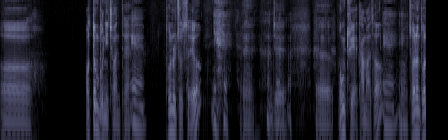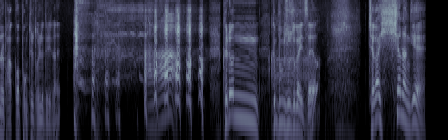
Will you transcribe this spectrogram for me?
어 어떤 분이 저한테 예. 돈을 줬어요. 예. 예, 이제 어, 봉투에 담아서 예. 예. 어, 저는 돈을 받고 봉투를 돌려드리나요? 아. 그런 금품 순수가 있어요? 제가 희한한 게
